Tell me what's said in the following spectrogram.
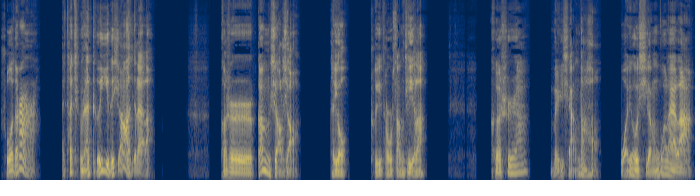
说到这儿啊，他竟然得意的笑起来了。可是刚笑了笑，他又垂头丧气了。可是啊，没想到我又醒过来了。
